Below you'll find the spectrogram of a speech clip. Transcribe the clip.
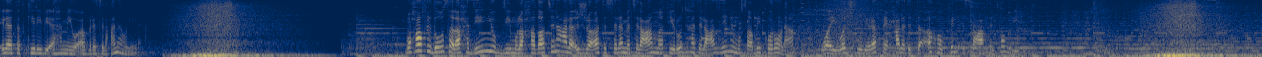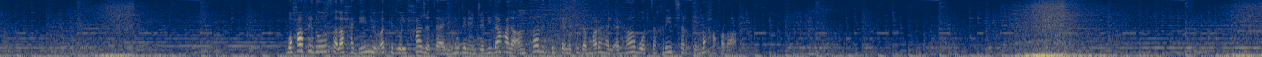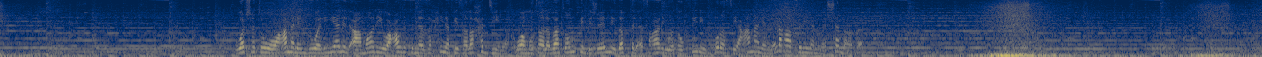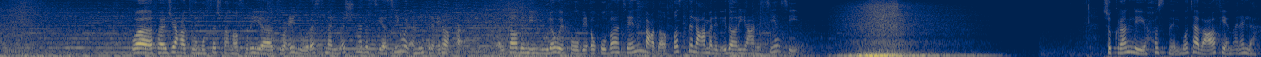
إلى تذكير بأهم وأبرز العناوين. محافظ صلاح الدين يبدي ملاحظات على إجراءات السلامة العامة في ردهة العزل لمصابي كورونا ويوجه لرفع حالة التأهب في الإسعاف الفوري. محافظ صلاح الدين يؤكد الحاجة لمدن جديدة على أنقاض تلك التي دمرها الإرهاب والتخريب شرق المحافظة. ورشة عمل دولية للأعمار وعودة النازحين في صلاح الدين ومطالبات في اللجان لضبط الأسعار وتوفير فرص عمل للعاطلين من الشباب. وفاجعة مستشفى الناصرية تعيد رسم المشهد السياسي والأمني في العراق. والكاظمي يلوح بعقوبات بعد فصل العمل الإداري عن السياسي. شكرا لحسن المتابعة في أمان الله.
